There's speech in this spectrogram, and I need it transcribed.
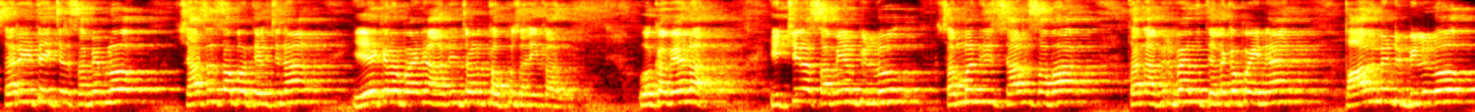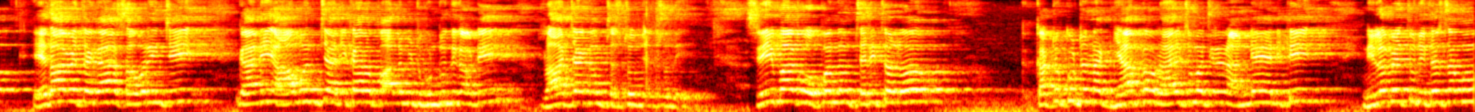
సరైతే ఇచ్చిన సమయంలో శాసనసభ తెలిసిన ఏకరభాయాన్ని ఆదించడం తప్పు సరికాదు. ఒకవేళ ఇచ్చిన సమయం బిల్లు సంబంధించి శాసనసభ తన అభిప్రాయాలు తెలకపోయినా పార్లమెంటు బిల్లులో యథావిధంగా సవరించి కానీ ఆమోదించే అధికారం పార్లమెంట్ ఉంటుంది కాబట్టి రాజ్యాంగం స్పష్టం చేస్తుంది. శ్రీబాగ్ ఒప్పందం చరిత్రలో కట్టుకుంటున్న జ్ఞాపకం రాయలసీమ జరిగిన అన్యాయానికి నిలబెత్తు నిదర్శనము.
